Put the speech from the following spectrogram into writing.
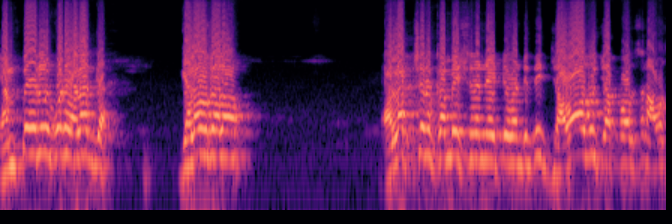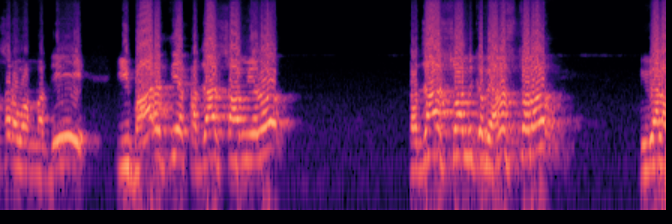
ఎంపైర్లు కూడా ఎలా గెలవగలం? ఎలక్షన్ కమిషన్ అనేటువంటిది జవాబు చెప్పవలసిన అవసరం ఉన్నది. ఈ భారతీయ ప్రజాస్వామ్యంలో ప్రజాస్వామిక వ్యవస్థలో ఇవాళ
